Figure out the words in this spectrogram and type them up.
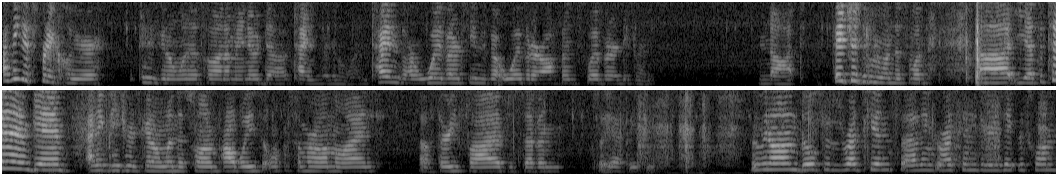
I think it's pretty clear who's gonna win this one. I mean, no doubt, Titans are gonna win. Titans are way better team. They've got way better offense, way better defense. Not. Patriots are gonna win this one. Uh, yeah, it's a 10 a.m. game. I think Patriots are gonna win this one, probably somewhere on the lines of 35 to seven. So yeah, Patriots. Moving on, Bills versus Redskins. I think Redskins are gonna take this one.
